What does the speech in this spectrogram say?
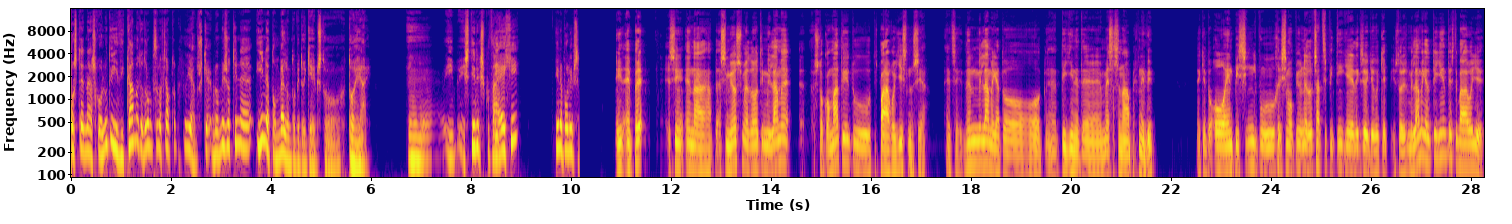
ώστε να ασχολούνται ειδικά με τον τρόπο που θέλουν να φτιάχνουν τα παιχνίδια τους. Και νομίζω ότι είναι, είναι το μέλλον των video games το, το AI. Ε, η, η, στήριξη που θα ε, έχει είναι πολύ ψηλή. Ε, ε, να σημειώσουμε εδώ ότι μιλάμε στο κομμάτι του, της παραγωγής στην ουσία. Έτσι. Δεν μιλάμε για το τι γίνεται μέσα σε ένα παιχνίδι και το ο NPC που χρησιμοποιούν εδώ ChatGPT και δεν ξέρω και εγώ και ιστορίες. Μιλάμε για το τι γίνεται στην παραγωγή.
